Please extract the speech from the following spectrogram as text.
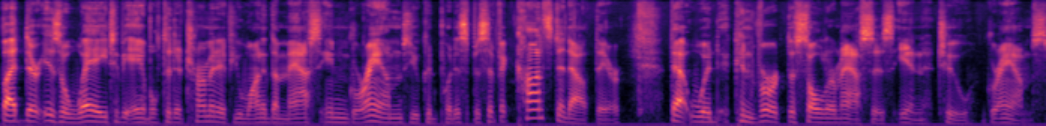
But there is a way to be able to determine if you wanted the mass in grams, you could put a specific constant out there that would convert the solar masses into grams.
